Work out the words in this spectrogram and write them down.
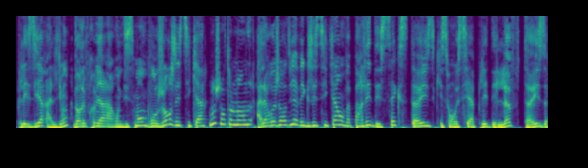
Plaisir à Lyon dans le premier arrondissement. Bonjour Jessica. Bonjour tout le monde. Alors aujourd'hui avec Jessica, on va parler des sex toys qui sont aussi appelés des love toys.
